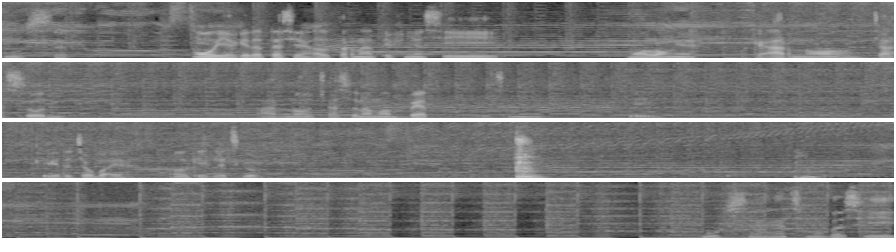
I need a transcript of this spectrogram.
Buset. Oh ya kita tes ya alternatifnya si Molong ya. Pakai Arnold, Casun. Arnold, Casun sama Bet biasanya. Oke. Oke kita coba ya. Oke, let's go. Buset, semoga si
